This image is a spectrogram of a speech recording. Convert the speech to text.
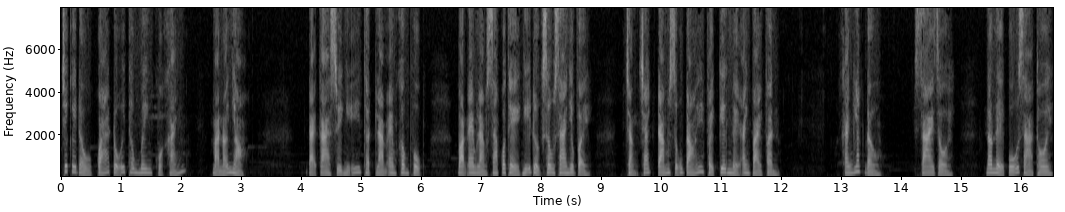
trước cái đầu quá đỗi thông minh của Khánh, mà nói nhỏ. Đại ca suy nghĩ thật làm em không phục. Bọn em làm sao có thể nghĩ được sâu xa như vậy? Chẳng trách đám dũng đói phải kiêng nể anh vài phần. Khánh lắc đầu. Sai rồi. Nó nể bố giả thôi.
